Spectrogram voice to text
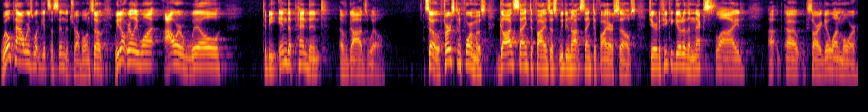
Willpower is what gets us into trouble. And so we don't really want our will to be independent of God's will. So, first and foremost, God sanctifies us. We do not sanctify ourselves. Jared, if you could go to the next slide. Uh, uh, sorry, go one more.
